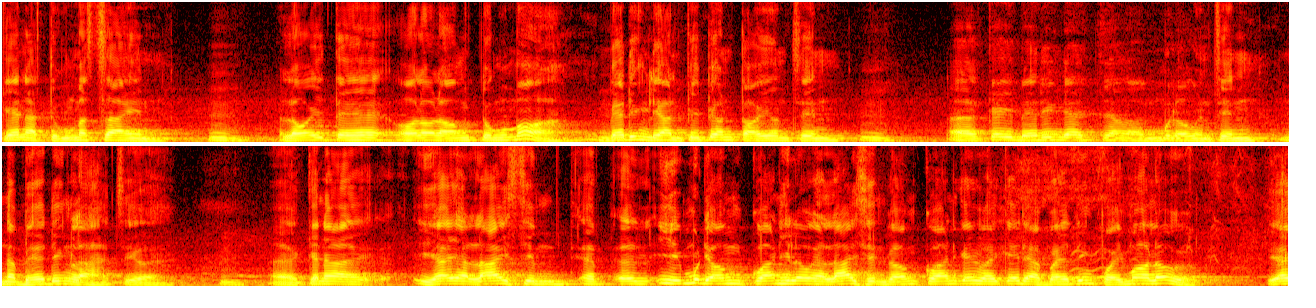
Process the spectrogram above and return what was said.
cái là tung ma sign. Loi te olo long tung mo bedding lian pipion toy on sin cái bedding đấy chẳng mua lâu on sin na bedding là chưa cái na ya ya lai sim i mu dong kwan hi lo lai sim dong kwan cái vậy cái đẹp bedding poi mo lâu ya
